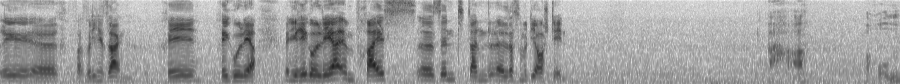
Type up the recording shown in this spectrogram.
re, äh, was würde ich jetzt sagen? Re, regulär. Wenn die regulär im Preis äh, sind, dann äh, lassen wir die auch stehen. Aha. Warum?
